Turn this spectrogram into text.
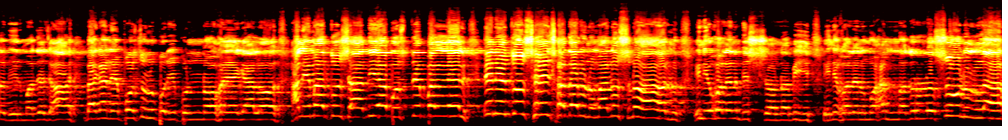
নবীর যায় বাগানে ফসল পরিপূর্ণ হয়ে গেল। হালিমা তো সাদিয়া বুঝতে পারলেন, ইনি তো সেই সাধারণ মানুষ নন। ইনি হলেন বিশ্ব নবী, ইনি হলেন মোহাম্মদুর রসুল্লাহ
